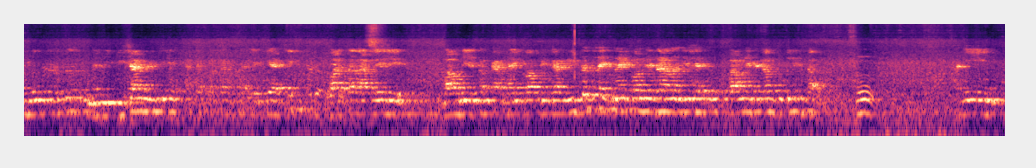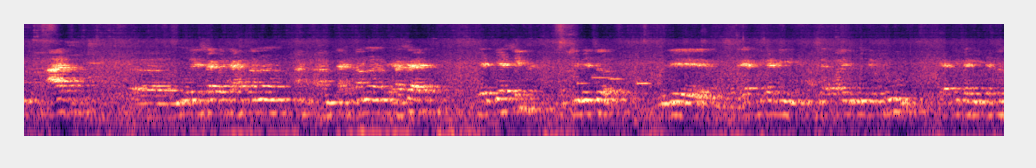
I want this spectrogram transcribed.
म्हणजे दिशा मिळते. अशा प्रकारचा ऐतिहासिक वार्ता लाभलेले बावणे सरकार नाही बावणे कारण इथंच नाहीत नाही बावणे जाणं जिल्ह्यात बावण्याचं काम कुठं दिसतात हं. आणि आज मोरे साहेबांच्या हातानं आमच्या हातानं हे असं आहे ऐतिहासिक सीमेचं म्हणजे या ठिकाणी आपल्या कॉलेजमध्ये ठेवून या ठिकाणी त्याचं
